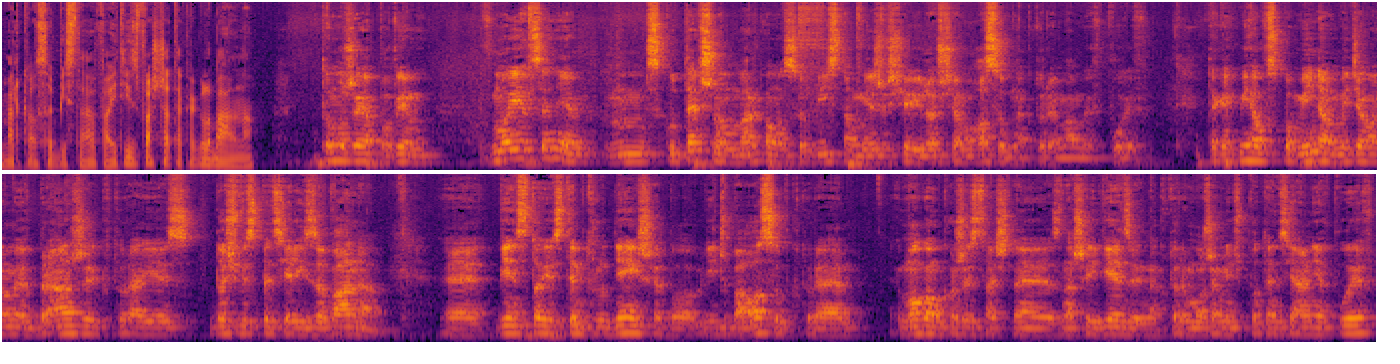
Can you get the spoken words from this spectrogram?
marka osobista w IT, zwłaszcza taka globalna? To może ja powiem. W mojej ocenie mm, skuteczną marką osobistą mierzy się ilością osób, na które mamy wpływ. Tak jak Michał wspominał, my działamy w branży, która jest dość wyspecjalizowana, e, więc to jest tym trudniejsze, bo liczba osób, które mogą korzystać z naszej wiedzy, na które może mieć potencjalnie wpływ,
